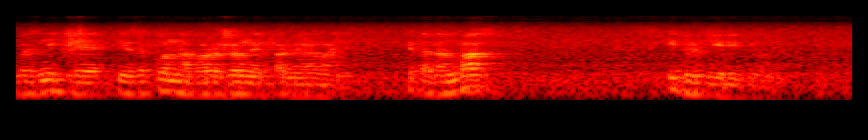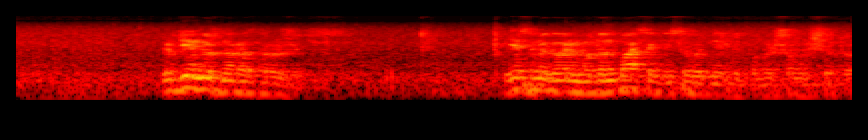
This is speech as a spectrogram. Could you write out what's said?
возникли незаконно вооруженные формирования. Это Донбасс и другие регионы. Людей нужно разоружить. Если мы говорим о Донбассе, где сегодня идет по большому счету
